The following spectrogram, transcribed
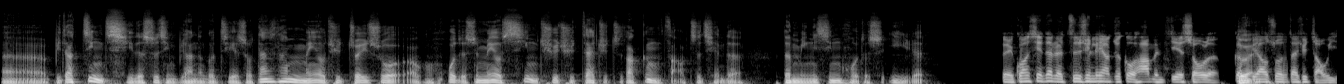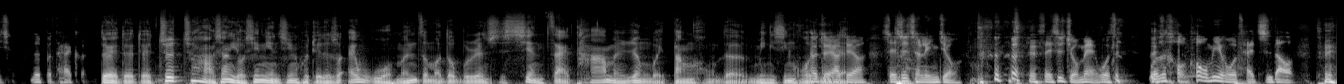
呃比较近期的事情比较能够接受，但是他们没有去追溯，或者是没有兴趣去再去知道更早之前的的明星或者是艺人。对，光现在的资讯量就够他们接收了，更不要说再去找以前，那不太可能。对对对，就就好像有些年轻人会觉得说，哎，我们怎么都不认识现在他们认为当红的明星或者对啊对啊，谁是陈零九，谁是九妹，我是我是很后面我才知道，对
